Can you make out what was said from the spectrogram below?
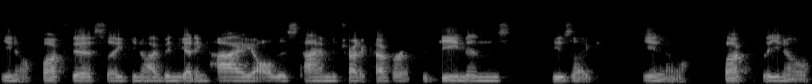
you know, fuck this, like you know I've been getting high all this time to try to cover up the demons. He's like, you know, fuck, you know,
